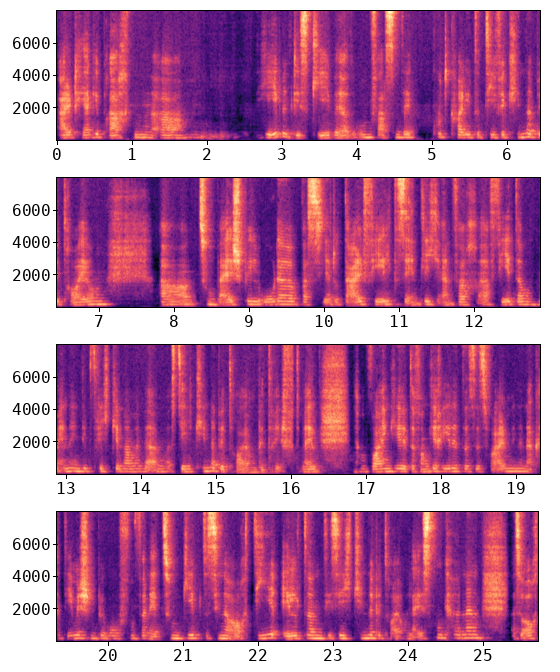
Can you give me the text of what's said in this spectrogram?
alt hergebrachten ähm, Hebel, die es gäbe, also umfassende, gut qualitative Kinderbetreuung, äh, zum Beispiel oder was ja total fehlt, dass endlich einfach äh, Väter und Männer in die Pflicht genommen werden, was die Kinderbetreuung betrifft. Weil wir haben vorhin ge davon geredet, dass es vor allem in den akademischen Berufen Vernetzung gibt. Das sind ja auch die Eltern, die sich Kinderbetreuung leisten können, also auch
